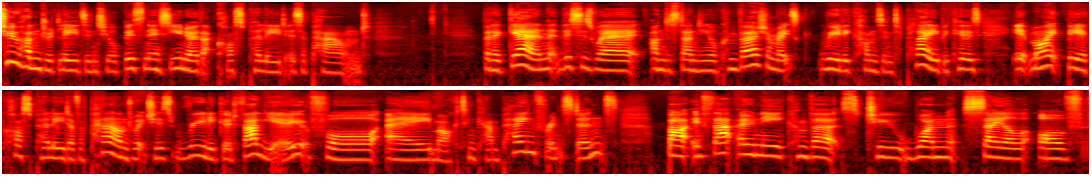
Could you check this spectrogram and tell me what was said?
200 leads into your business, you know that cost per lead is a pound. But again, this is where understanding your conversion rates really comes into play because it might be a cost per lead of a pound, which is really good value for a marketing campaign, for instance. But if that only converts to one sale of,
